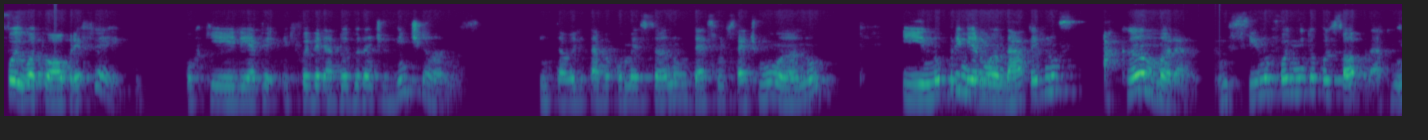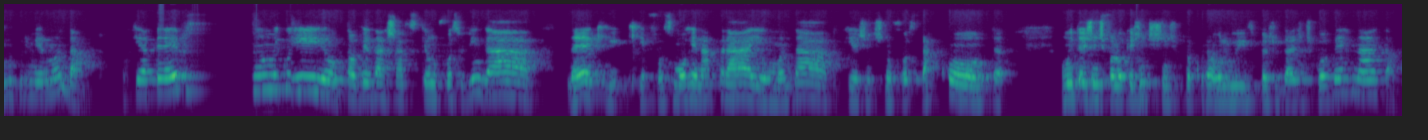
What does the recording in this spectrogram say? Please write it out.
foi o atual prefeito, porque ele, é, ele foi vereador durante 20 anos. Então, ele estava começando o 17 ano, e no primeiro mandato, ele não, a Câmara em si não foi muito oposição para mim no primeiro mandato, porque até eles não me conheciam, talvez achassem que eu não fosse vingar, né, que, que fosse morrer na praia, um mandato, que a gente não fosse dar conta. Muita gente falou que a gente tinha que procurar o Luiz para ajudar a gente a governar e tal.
